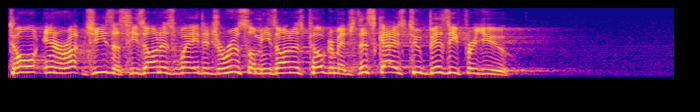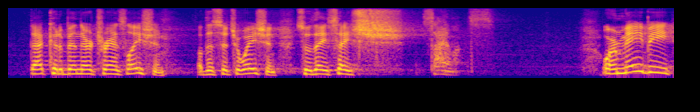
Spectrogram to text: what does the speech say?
Don't interrupt Jesus. He's on his way to Jerusalem, he's on his pilgrimage. This guy's too busy for you. That could have been their translation of the situation. So they say, shh, silence. Or maybe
